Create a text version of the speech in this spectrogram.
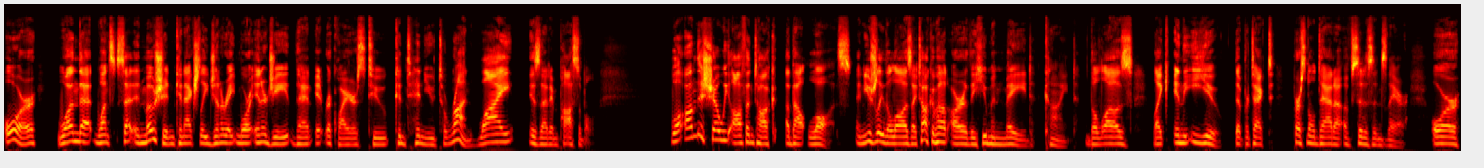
or one that, once set in motion, can actually generate more energy than it requires to continue to run? Why is that impossible? Well, on this show, we often talk about laws, and usually the laws I talk about are the human made kind. The laws like in the EU that protect personal data of citizens there, or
